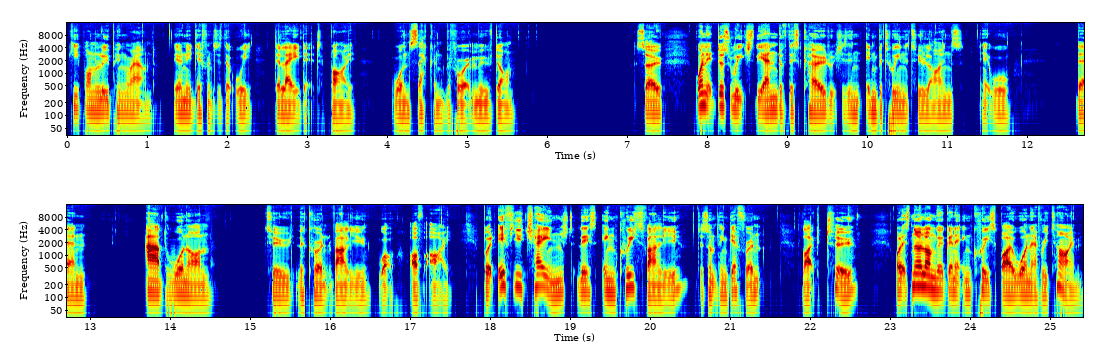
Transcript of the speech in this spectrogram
keep on looping around. The only difference is that we delayed it by one second before it moved on. So when it does reach the end of this code, which is in, in between the two lines, it will then add one on to the current value, well, of i. But if you changed this increase value to something different, like 2, well, it's no longer going to increase by 1 every time.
